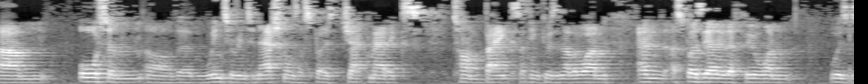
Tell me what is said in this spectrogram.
um, autumn or the winter internationals, I suppose Jack Maddocks, Tom Banks, I think was another one, and I suppose the only left field one was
